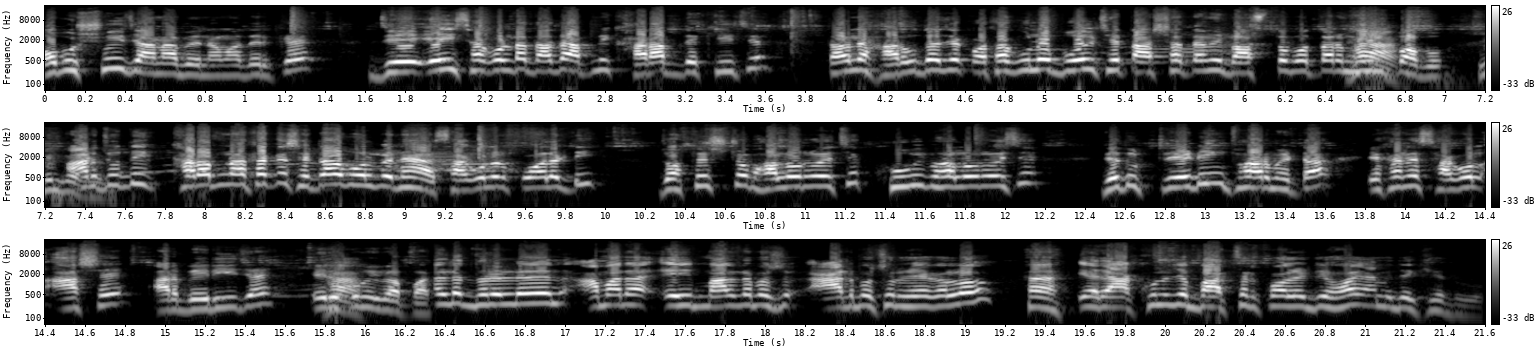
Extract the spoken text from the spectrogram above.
অবশ্যই জানাবেন আমাদেরকে যে এই ছাগলটা দাদা আপনি খারাপ দেখিয়েছেন। তাহলে হারুদা যে কথাগুলো বলছে তার সাথে আমি বাস্তবতার মিল হ্যাঁ, পাবো। আর যদি খারাপ না থাকে সেটাও বলবেন। হ্যাঁ ছাগলের কোয়ালিটি যথেষ্ট ভালো রয়েছে খুবই ভালো রয়েছে। যেহেতু ট্রেডিং ফার্ম এটা এখানে ছাগল আসে আর বেরিয়ে যায় এরকমই ব্যাপার। এটা ধরে নেন আমার এই মালটা বছর আট বছর হয়ে গেল। হ্যাঁ। এর এখনও যে বাচ্চার কোয়ালিটি হয় আমি দেখিয়ে দেবো।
